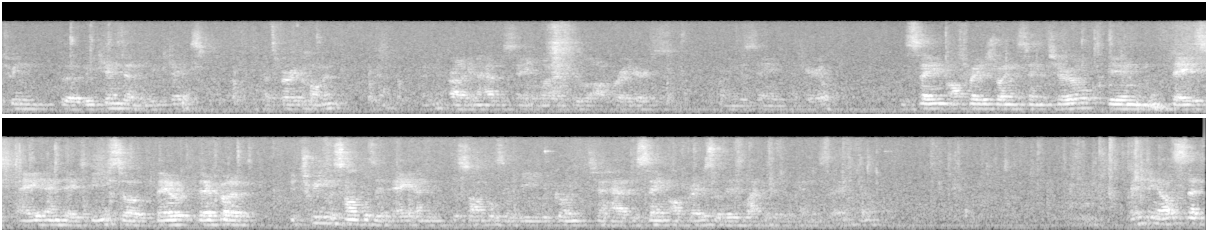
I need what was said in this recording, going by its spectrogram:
between the weekend and the weekdays. That's very common. You're probably gonna have the same one or two operators running the same material. the same operators running the same material in days A and days B. So they're, they've got a, between the samples in A and the samples in B, you're going to have the same operator, so there's lack of independence there. Anything else that's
